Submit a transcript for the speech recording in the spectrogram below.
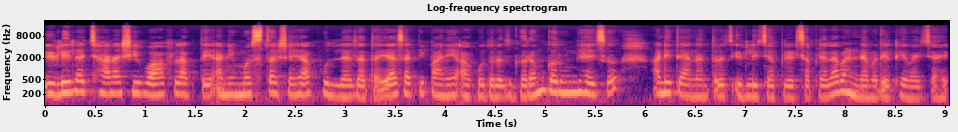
इडलीला छान अशी वाफ लागते आणि मस्त अशा ह्या फुलल्या जातात. यासाठी पाणी अगोदरच गरम करून घ्यायचं आणि त्यानंतरच इडलीच्या प्लेट्स आपल्याला भांड्यामध्ये ठेवायच्या आहे.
